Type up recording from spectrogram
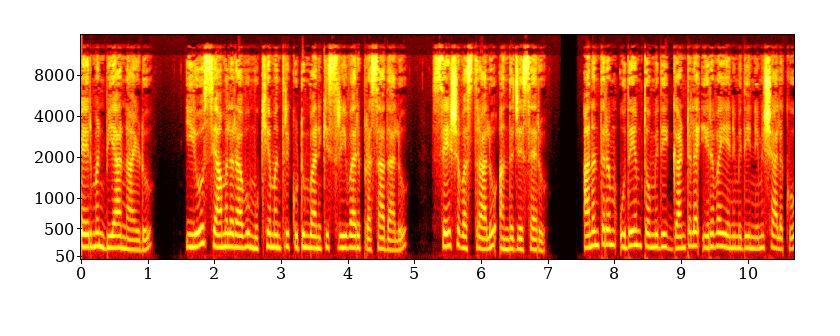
చైర్మన్ బిఆర్ నాయుడు ఈరో శ్యామలరావు ముఖ్యమంత్రి కుటుంబానికి శ్రీవారి ప్రసాదాలు శేషవస్త్రాలు అందజేశారు. అనంతరం ఉదయం తొమ్మిది గంటల ఇరవై ఎనిమిది నిమిషాలకు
